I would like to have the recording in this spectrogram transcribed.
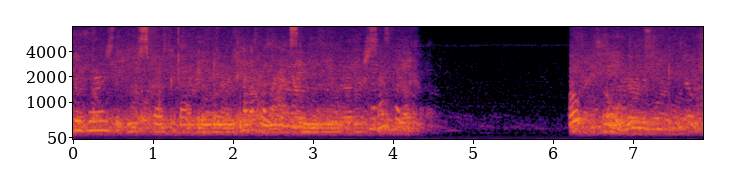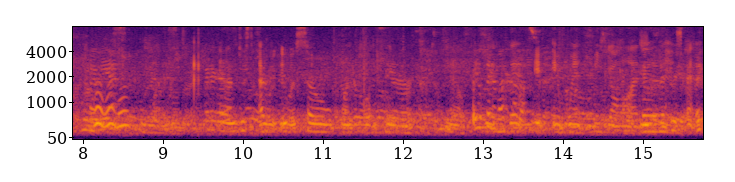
The words that you spoke about Eliud and harassing me were so And just, I, it was so wonderful to hear, you know, that it, it went beyond the Hispanic.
